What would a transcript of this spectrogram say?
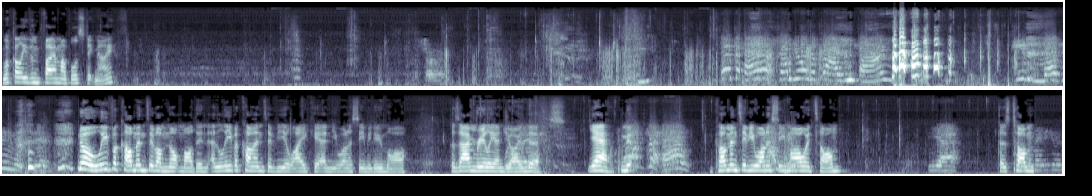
Look, I'll even fire my ballistic knife. Sorry. What the hell? Stop doing a thousand times! He's modding this in. No, leave a comment if I'm not modding, and leave a comment if you like it and you want to see me do more. Because I'm really enjoying this. Yeah, What the hell? comment if you want to see more with Tom. Yeah. Because Tom, maybe doing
